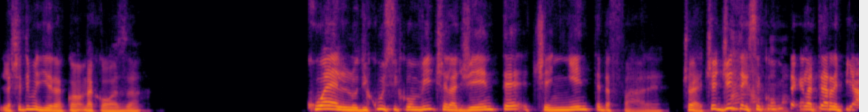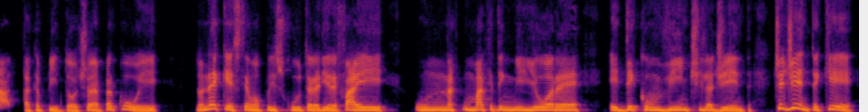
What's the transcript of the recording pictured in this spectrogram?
Lasciatemi dire una cosa. Quello di cui si convince la gente c'è niente da fare. Cioè, c'è gente ah, che si è convinta che la Terra è piatta, capito? Cioè, per cui non è che stiamo per discutere, dire fai un, un marketing migliore e deconvinci la gente. C'è gente che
